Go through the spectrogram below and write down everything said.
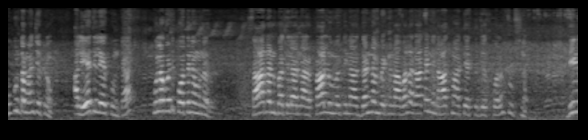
ఊకుంటామని చెప్పినాం. వాళ్ళు ఏది లేకుండా కులగొట్టి పోతూనే ఉన్నారు. సార్లను బతిలా కాళ్ళు మొక్కిన దండం పెట్టిన వల్ల కాక నేను ఆత్మహత్య చేసుకోవాలని చూసిన. దీని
